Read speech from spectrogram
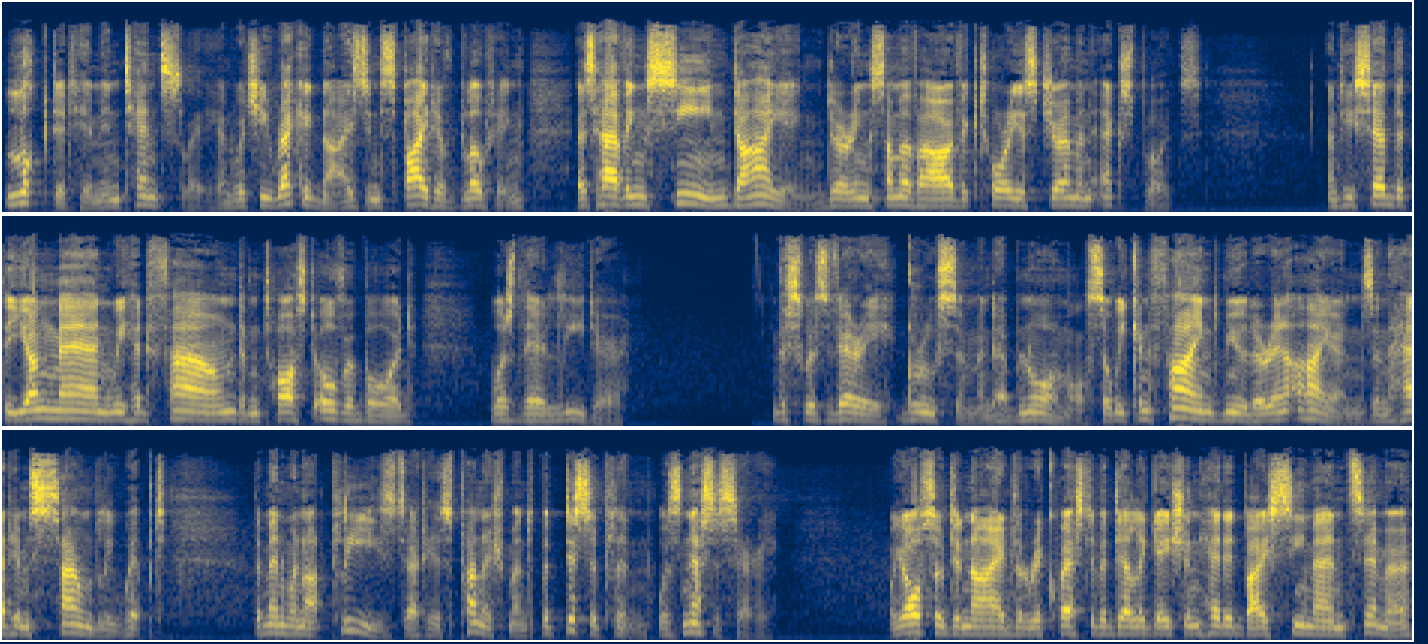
looked at him intensely, and which he recognized, in spite of bloating, as having seen dying during some of our victorious German exploits. And he said that the young man we had found and tossed overboard was their leader. This was very gruesome and abnormal, so we confined Mueller in irons and had him soundly whipped. The men were not pleased at his punishment, but discipline was necessary. We also denied the request of a delegation headed by Seaman Zimmer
